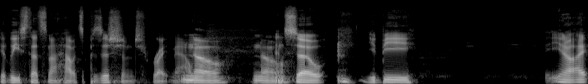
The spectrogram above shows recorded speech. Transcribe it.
at least that's not how it's positioned right now. No no. And so you'd be you know I,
